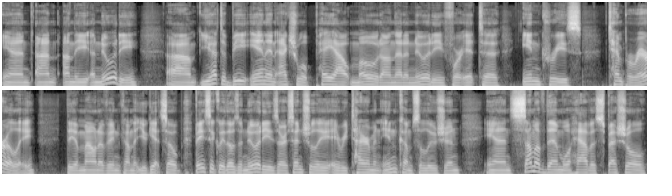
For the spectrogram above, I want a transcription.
And on on the annuity, um, you have to be in an actual payout mode on that annuity for it to increase temporarily the amount of income that you get. So basically, those annuities are essentially a retirement income solution, and some of them will have a special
